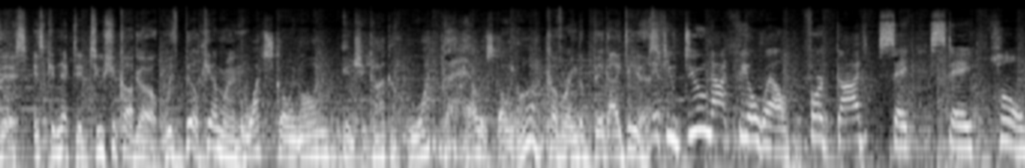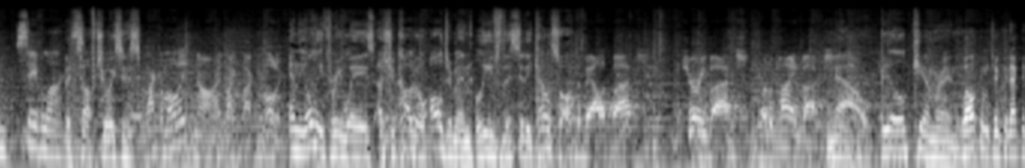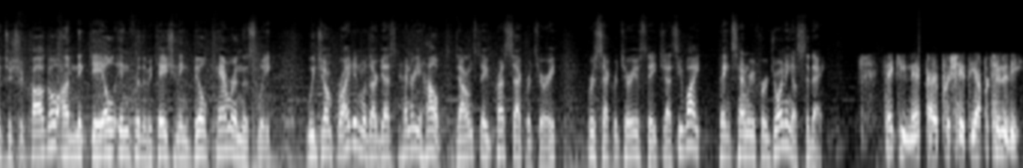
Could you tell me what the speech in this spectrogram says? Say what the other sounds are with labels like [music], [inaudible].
This is Connected to Chicago with Bill Cameron. What's going on in Chicago? What the hell is going on? Covering the big ideas. If you do not feel well, for God's sake, stay home. Save a lives. The tough choices. Guacamole? No, I like guacamole. And the only three ways a Chicago alderman leaves the city council. The ballot box jury box or the pine box. Now, Bill Cameron. Welcome to Connected to Chicago. I'm Nick Gale in for the vacationing Bill Cameron this week. We jump right in with our guest, Henry Haupt, Downstate Press Secretary for Secretary of State Jesse White. Thanks, Henry, for joining us today. Thank you, Nick. I appreciate the opportunity.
